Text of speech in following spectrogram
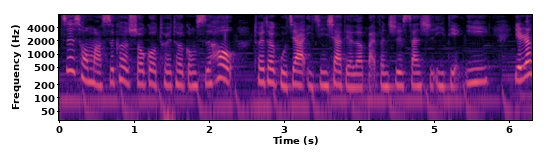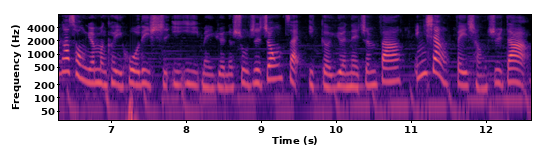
自从马斯克收购推特公司后，推特股价已经下跌了百分之三十一点一，也让他从原本可以获利十一亿美元的数字中，在一个月内蒸发，影响非常巨大。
